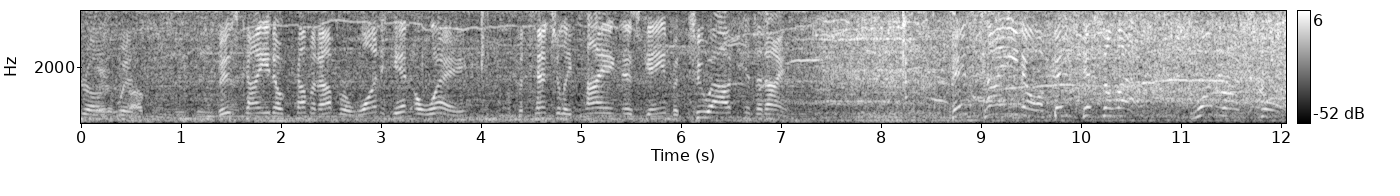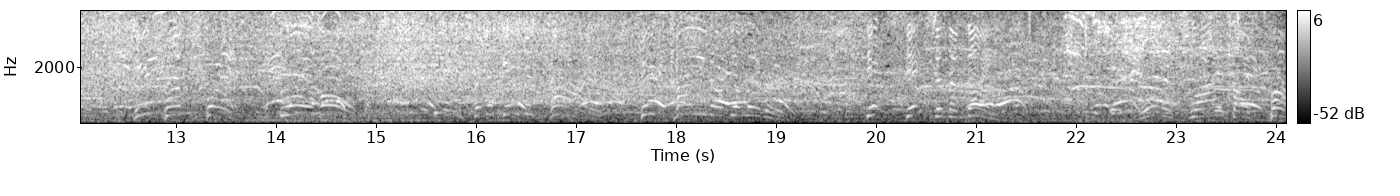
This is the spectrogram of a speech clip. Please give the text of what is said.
Astros with Vizcaino coming up. or one hit away from potentially tying this game, but two out in the ninth. Vizcaino, a base hit to left. One run scores. Here comes Burke. Throw home. Safe, and the game is tied. Vizcaino delivers. 6-6 in the ninth. What a slide by Burke.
